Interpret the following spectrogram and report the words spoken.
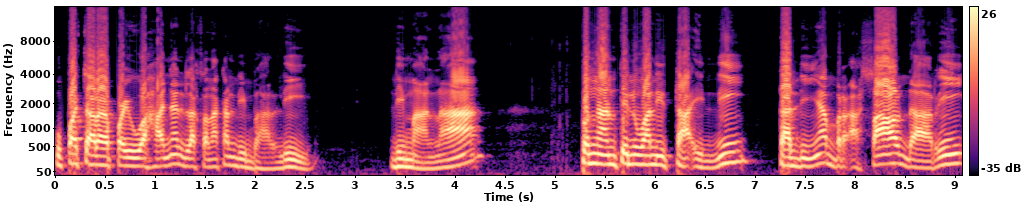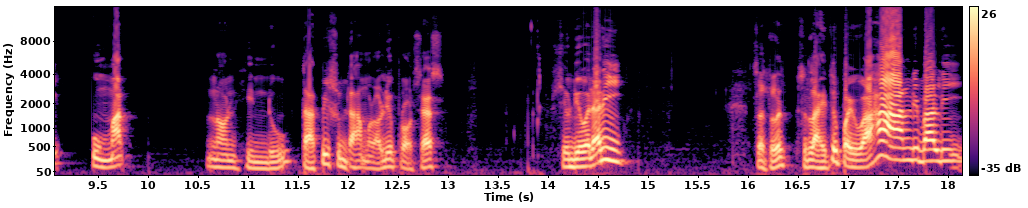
upacara payuwahannya dilaksanakan di Bali, di mana pengantin wanita ini tadinya berasal dari umat non Hindu, tapi sudah melalui proses Sudiwadani. Setelah, setelah itu payuwahan di Bali.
